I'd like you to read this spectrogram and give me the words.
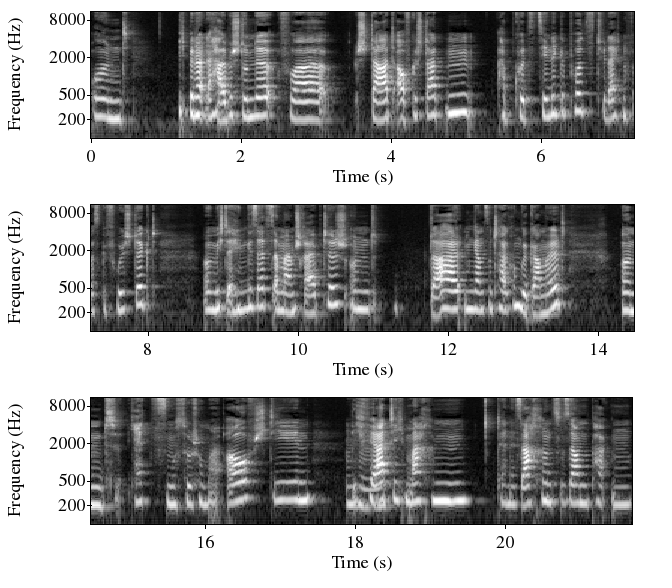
Und ich bin halt eine halbe Stunde vor Start aufgestanden, habe kurz Zähne geputzt, vielleicht noch was gefrühstückt und mich da hingesetzt an meinem Schreibtisch und da halt den ganzen Tag rumgegammelt. Und jetzt musst du schon mal aufstehen, mhm. dich fertig machen, deine Sachen zusammenpacken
